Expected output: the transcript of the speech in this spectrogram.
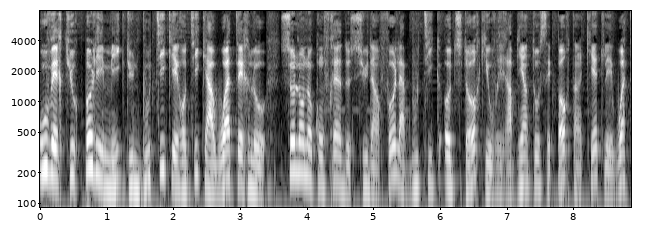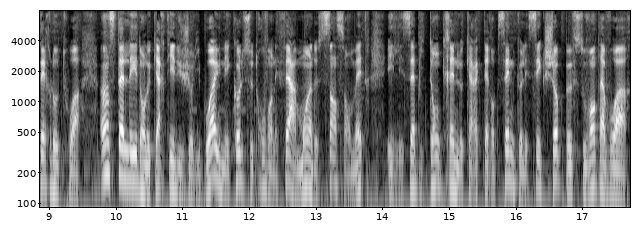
Ouverture polémique d'une boutique érotique à Waterloo. Selon nos confrères de Sudinfo, la boutique Hot Store, qui ouvrira bientôt ses portes, inquiète les Waterlootois. Installée dans le quartier du Joli Bois, une école se trouve en effet à moins de 500 mètres et les habitants craignent le caractère obscène que les sex shops peuvent souvent avoir.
